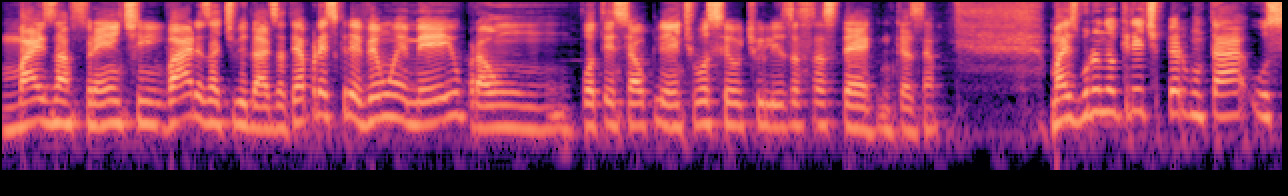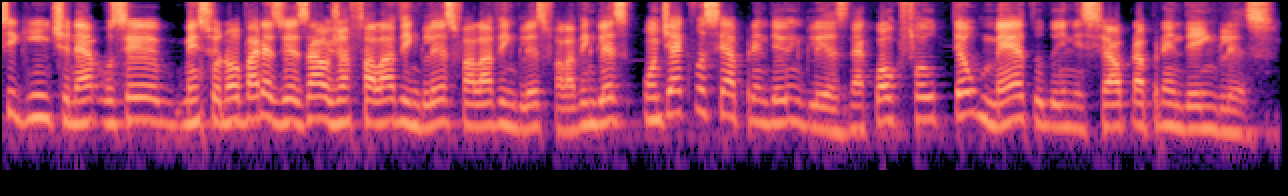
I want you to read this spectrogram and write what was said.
mais na frente em várias atividades, até para escrever um e-mail para um potencial cliente, você utiliza essas técnicas, né? Mas, Bruno, eu queria te perguntar o seguinte, né? Você mencionou várias vezes, ah, eu já falava inglês, falava inglês, falava inglês. Onde é que você aprendeu inglês, né? Qual foi o teu método inicial para aprender inglês?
